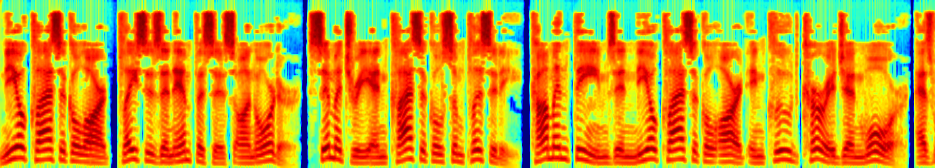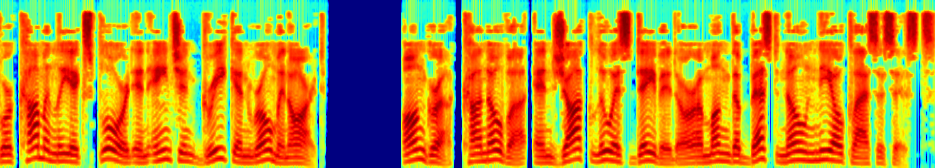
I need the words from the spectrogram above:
Neoclassical art places an emphasis on order, symmetry and classical simplicity. Common themes in neoclassical art include courage and war, as were commonly explored in ancient Greek and Roman art. Ingres, Canova, and Jacques-Louis David are among the best-known neoclassicists.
